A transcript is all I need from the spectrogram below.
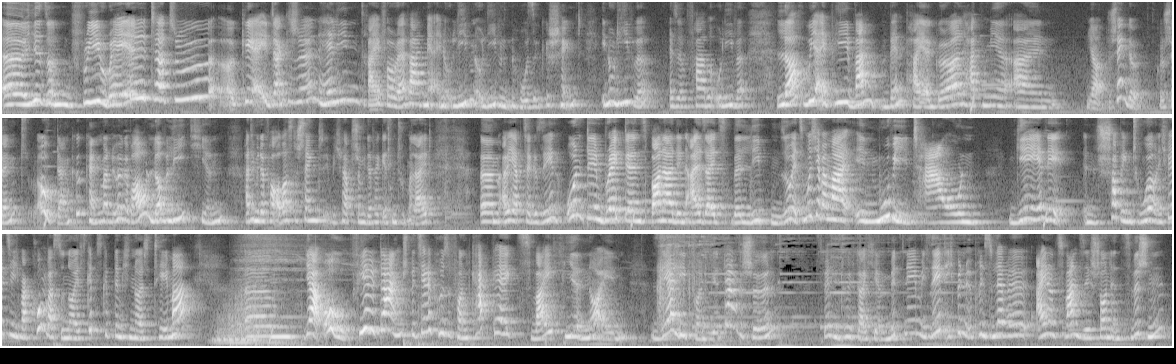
äh, hier so ein Free Rail Tattoo. Okay, Dankeschön. Helen 3 Forever hat mir eine Oliven-Olivenhose geschenkt. In Olive, also Farbe Olive. Love VIP Vampire Girl hat mir ein ja, Geschenke geschenkt. Oh, danke, kann man immer gebrauchen. Lovelidchen hatte mir davor auch was geschenkt. Ich habe schon wieder vergessen, tut mir leid. Ähm, aber ihr habt es ja gesehen. Und den Breakdance-Banner, den allseits beliebten. So, jetzt muss ich aber mal in Movie Town gehen. Nee, in Shopping-Tour. Und ich will jetzt nämlich mal gucken, was so Neues gibt. Es gibt nämlich ein neues Thema. Ähm, ja, oh, vielen Dank. Spezielle Grüße von Cupcake249. Sehr lieb von dir. Dankeschön. Das werde ich natürlich gleich hier mitnehmen. Ihr seht, ich bin übrigens Level 21 schon inzwischen.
